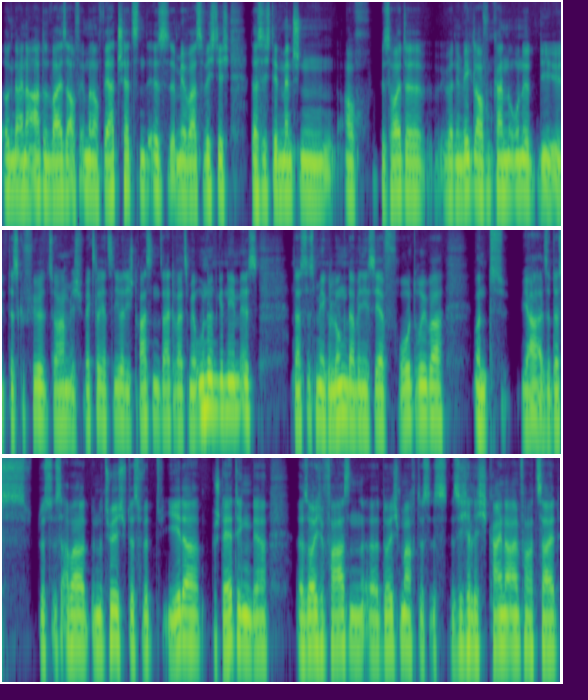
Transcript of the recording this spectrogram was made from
irgendeine Art und Weise auch immer noch wertschätzend ist. Mir war es wichtig, dass ich den Menschen auch bis heute über den Weg laufen kann, ohne die, das Gefühl zu haben, ich wechsle jetzt lieber die Straßenseite, weil es mir unangenehm ist. Das ist mir gelungen, da bin ich sehr froh drüber. Und ja, also das, das ist aber natürlich, das wird jeder bestätigen, der äh, solche Phasen äh, durchmacht. Das ist sicherlich keine einfache Zeit.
